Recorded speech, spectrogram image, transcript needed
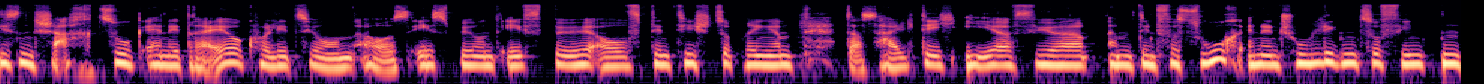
diesen Schachzug, eine Dreierkoalition aus SP und FPÖ auf den Tisch zu. Das halte ich eher für ähm, den Versuch, einen Schuldigen zu finden.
